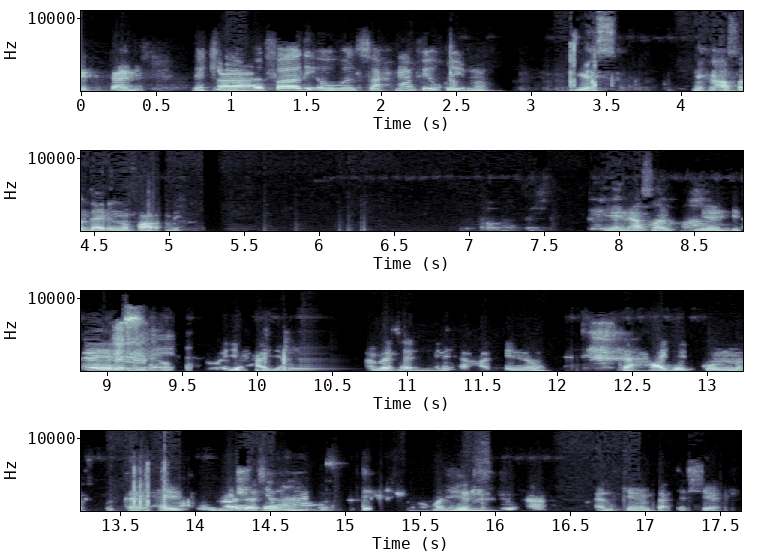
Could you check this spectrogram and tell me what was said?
الثاني لكن آه. هو فاضي أول صح؟ ما فيه قيمة. يس نحن أصلا دايرين إنه فاضي. يعني أصلا من نحط أي حاجة. بس نحن حاطينه كحاجة تكون كحاجة تكون قاعدة يا عشان القيمة بتاعت الشير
